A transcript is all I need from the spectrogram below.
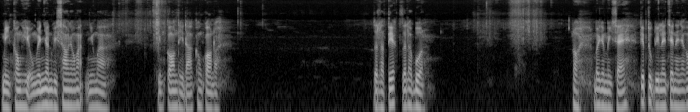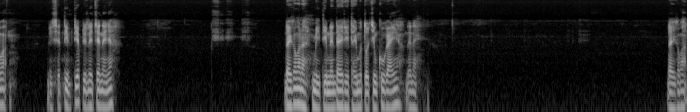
Mình không hiểu nguyên nhân vì sao nha các bạn, nhưng mà chim con thì đã không còn rồi. Rất là tiếc, rất là buồn. Rồi, bây giờ mình sẽ tiếp tục đi lên trên này nha các bạn. Mình sẽ tìm tiếp đi lên trên này nhé đây các bạn này mình tìm đến đây thì thấy một tổ chim cu gáy nhá, đây này. Đây các bạn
